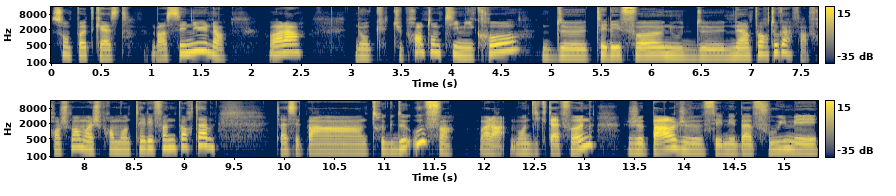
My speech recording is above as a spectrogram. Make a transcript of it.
son podcast. Ben c'est nul. Voilà. Donc tu prends ton petit micro de téléphone ou de n'importe quoi. Enfin franchement moi je prends mon téléphone portable. Ça c'est pas un truc de ouf. Voilà, mon dictaphone, je parle, je fais mes bafouilles, mes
